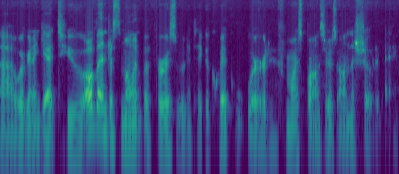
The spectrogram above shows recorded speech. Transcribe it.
Uh, we're going to get to all that in just a moment, but first, we're going to take a quick word from our sponsors on the show today.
